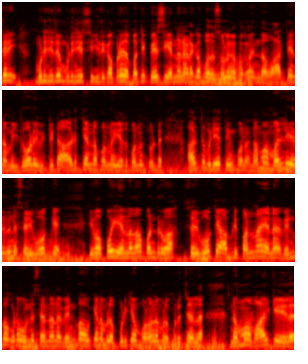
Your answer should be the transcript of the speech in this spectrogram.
சரி முடிஞ்சது முடிஞ்சிருச்சு. இதுக்கப்புறம் இதை பற்றி பேசி என்ன நடக்க போகுது சொல்லுங்க பார்க்கலாம். இந்த வார்த்தையை நம்ம இதோட விட்டுட்டு அடுத்து என்ன பண்ணணும் ஏது பண்ணணும்னு சொல்லிட்டு அடுத்தபடியாக திங்க் பண்ணோம் நம்ம மல்லி இருந்துன்னு சரி ஓகே இவள் போய் என்ன தான் பண்ணுருவா சரி ஓகே அப்படி பண்ணா என்ன? வெண்பா கூட ஒன்று சேர்ந்தானே? வெண்பாவுக்கே நம்மளை பிடிக்காம போனாலும் நம்மளுக்கு பிரச்சனை இல்லை. நம்ம வாழ்க்கையில்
